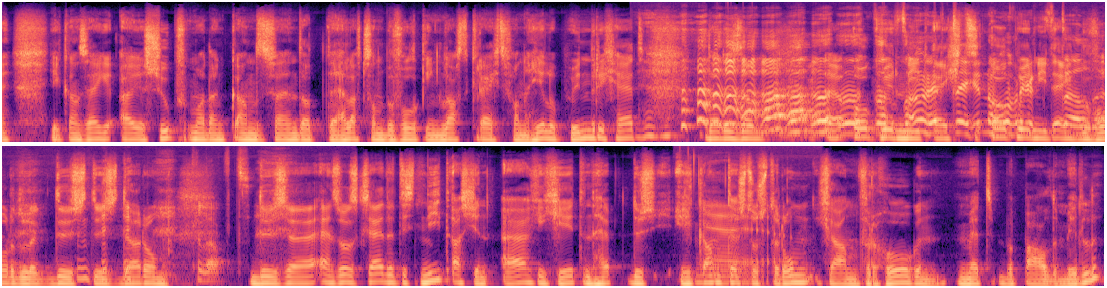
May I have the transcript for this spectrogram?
je kan zeggen uiensoep, maar dan kan het zijn dat de helft van de bevolking last krijgt van een hele opwinderigheid. dat is dan uh, ook, weer niet echt, ook weer niet echt bevorderlijk, dus, dus daarom. Klopt. Dus, en zoals ik zei, het is niet als je een ui gegeten hebt. Dus je kan testosteron gaan verhogen met bepaalde middelen.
